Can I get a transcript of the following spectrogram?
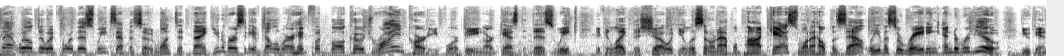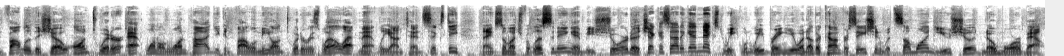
that will do it for this week's episode. Want to thank University of Delaware head football coach Ryan Carty for being our guest this week. If you like this show, if you listen on Apple Podcasts, want to help us out, leave us a rating and a review. You can follow the show on Twitter at One on One Pod. You can follow me on Twitter as well at Matt Leon 1060. Thanks so much for listening, and be sure to check us out again next week when we bring you another conversation with someone you should know more about.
